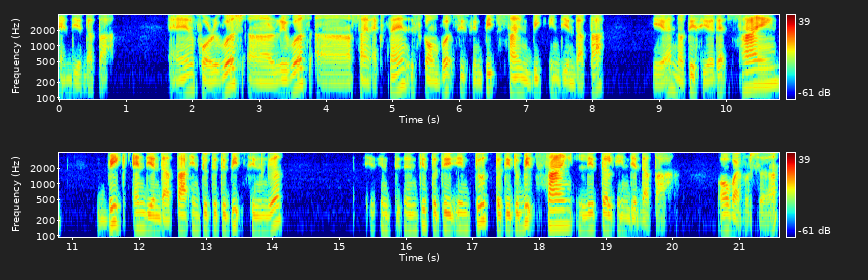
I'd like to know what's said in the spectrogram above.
endian data and for reverse uh, reverse uh, sign extend is convert 16 bit sign big endian data. Here notice here that sign big endian data into 32 bit single into 30 into 32 bit sign little endian data. Or vice versa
